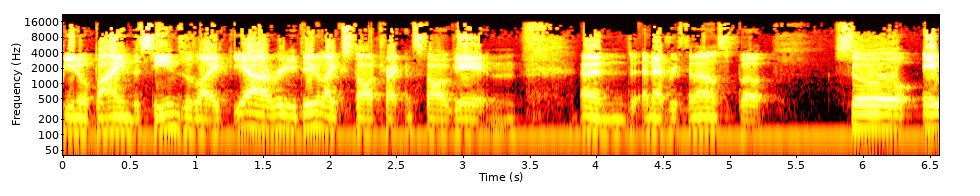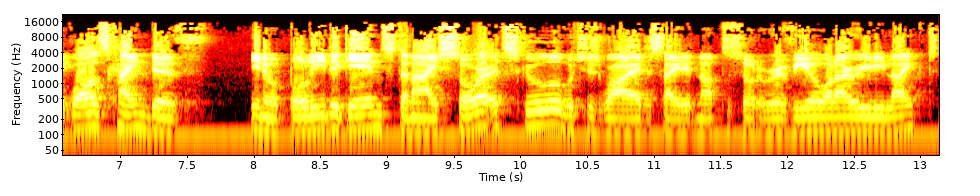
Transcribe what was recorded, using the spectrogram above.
you know behind the scenes were like yeah I really do like Star Trek and Stargate and and and everything else, but so it was kind of you know bullied against, and I saw it at school, which is why I decided not to sort of reveal what I really liked.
